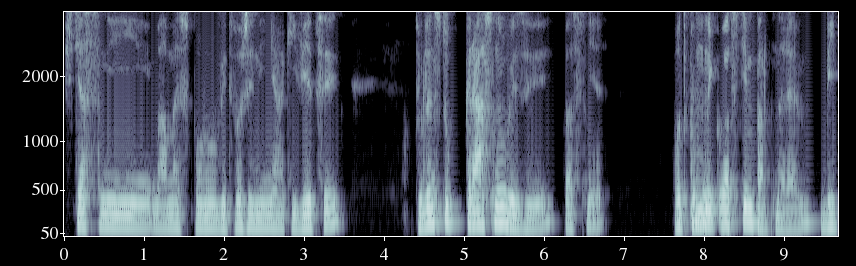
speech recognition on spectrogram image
šťastný, máme spolu vytvořený nějaký věci. Tuhle tu krásnou vizi vlastně odkomunikovat s tím partnerem, být,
